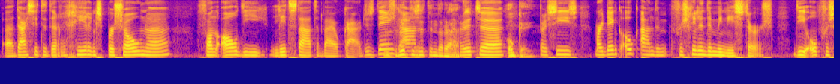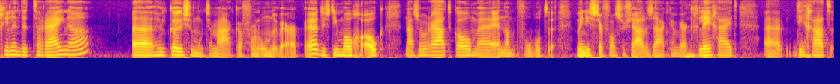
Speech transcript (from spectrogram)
eh, daar zitten de regeringspersonen van al die lidstaten bij elkaar. Dus denk Dus Rutte aan zit in de raad. Rutte, Oké. Precies, maar denk ook aan de verschillende ministers die op verschillende terreinen eh, hun keuze moeten maken voor een onderwerp. Hè. Dus die mogen ook naar zo'n raad komen en dan bijvoorbeeld de minister van Sociale Zaken en Werkgelegenheid, eh, die gaat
